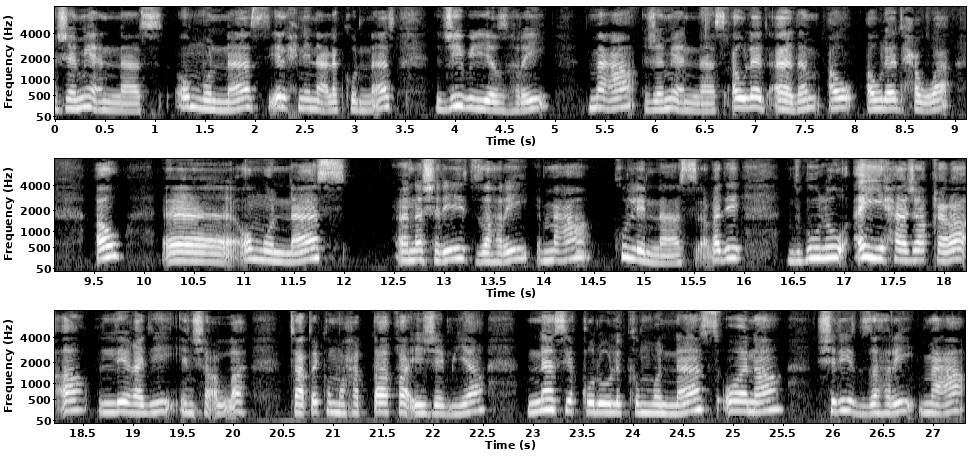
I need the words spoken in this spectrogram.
جميع الناس. أم الناس يا على كل الناس تجيبي لي زهري مع جميع الناس. أولاد آدم أو أولاد حواء أو آه، أم الناس أنا شريت زهري مع كل الناس. غادي تقولوا أي حاجة قراءة اللي غادي إن شاء الله تعطيكم واحد الطاقه إيجابية. الناس يقولوا لكم الناس وأنا شريط زهري مع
